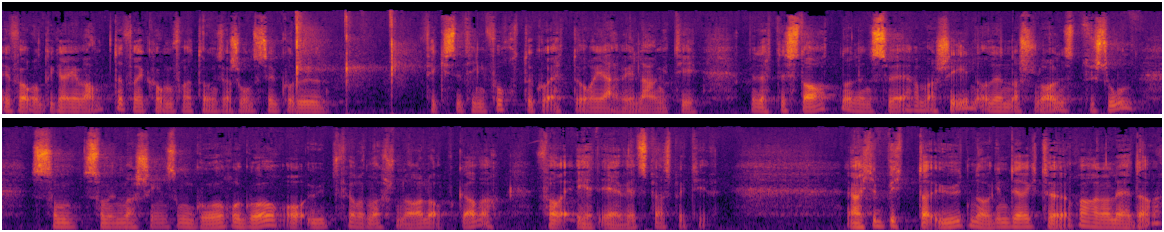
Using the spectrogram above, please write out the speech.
i forhold til hva jeg er vant til. For jeg kommer fra et organisasjonsliv hvor du fikser ting fort, og hvor ett år er jævlig lang tid. Men dette er staten, og det er en svær maskin, og det er en nasjonal institusjon som, som, en maskin som går og går, og utfører nasjonale oppgaver for et evighetsperspektiv. Jeg har ikke bytta ut noen direktører eller ledere.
